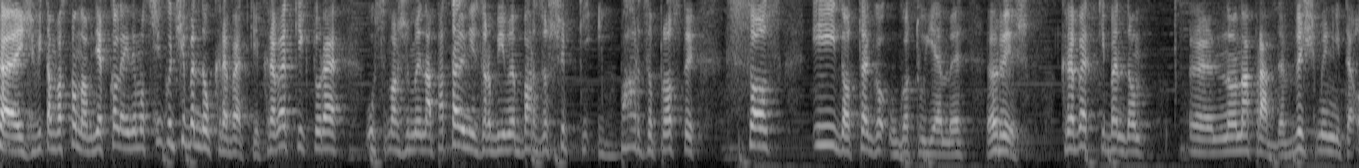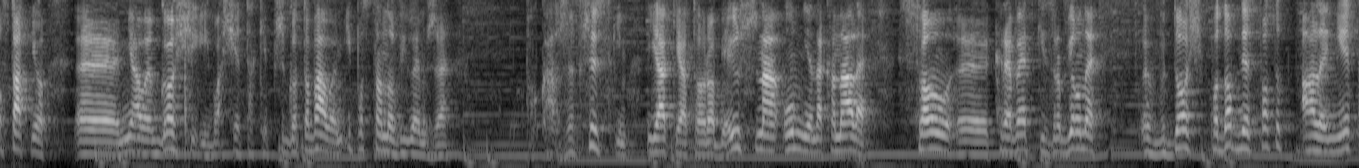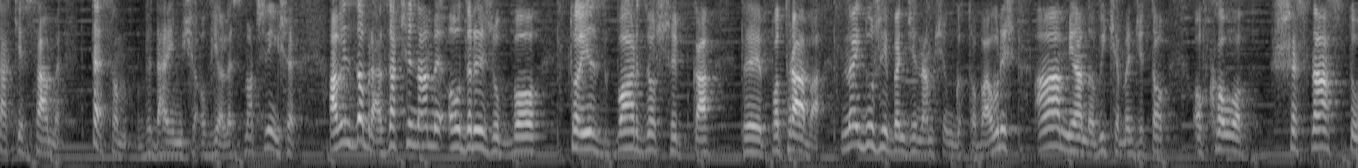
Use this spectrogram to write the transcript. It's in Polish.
Cześć, witam Was ponownie w kolejnym odcinku. Dzisiaj będą krewetki. Krewetki, które usmażymy na patelni. Zrobimy bardzo szybki i bardzo prosty sos i do tego ugotujemy ryż. Krewetki będą e, no naprawdę wyśmienite. Ostatnio e, miałem gości i właśnie takie przygotowałem i postanowiłem, że pokażę wszystkim, jak ja to robię. Już na, u mnie na kanale są e, krewetki zrobione w dość podobny sposób, ale nie takie same. Te są, wydaje mi się, o wiele smaczniejsze. A więc dobra, zaczynamy od ryżu, bo to jest bardzo szybka e, potrawa. Najdłużej będzie nam się gotował ryż, a mianowicie będzie to około 16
